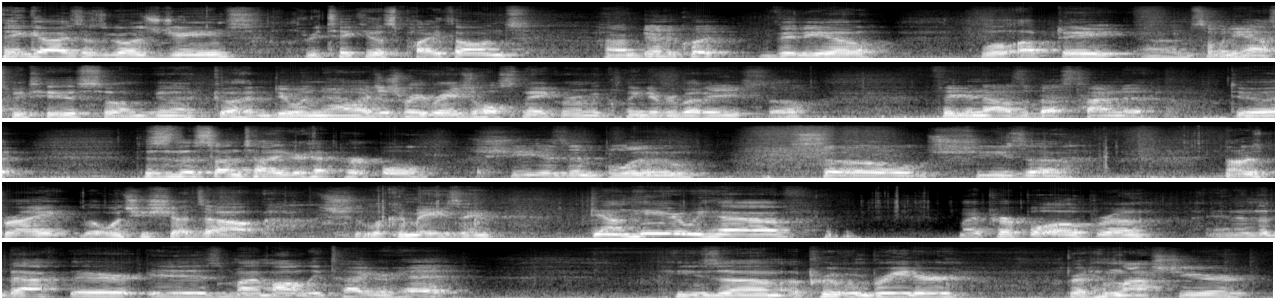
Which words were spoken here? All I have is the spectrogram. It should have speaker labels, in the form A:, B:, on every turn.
A: Hey guys, how's it going? It's James, Reticulous Pythons. I'm doing a quick video, a little update. Um, somebody asked me to, so I'm gonna go ahead and do it now. I just rearranged the whole snake room and cleaned everybody, so figure now is the best time to do it. This is the Sun Tiger Het Purple. She is in blue, so she's uh, not as bright, but when she sheds out, she'll look amazing. Down here we have my Purple Opal, and in the back there is my Motley Tiger Het. He's um, a proven breeder. Bred him last year.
